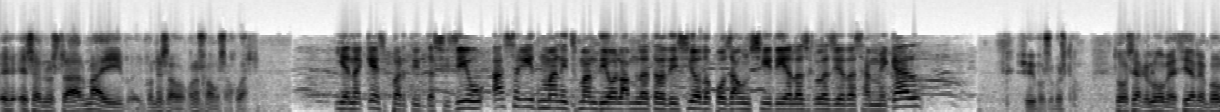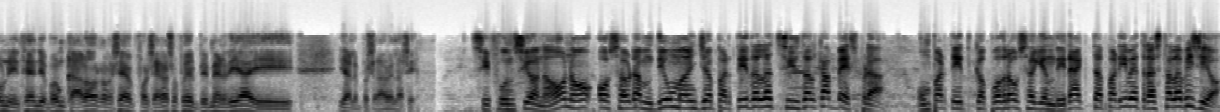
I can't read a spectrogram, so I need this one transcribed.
e- esa es nuestra arma y con eso, con eso vamos a jugar. I en aquest partit decisiu ha seguit Mànix Mandiola amb la tradició de posar un ciri a l'església de Sant Miquel Sí, por supuesto. Todo sea que luego me cierren por un incendio, por un calor, lo que sea, por si acaso fue el primer día y ya le puse la vela así. Si funciona o no, ho sabrem diumenge a partir de les 6 del capvespre. Un partit que podreu seguir en directe per IB3 Televisió.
